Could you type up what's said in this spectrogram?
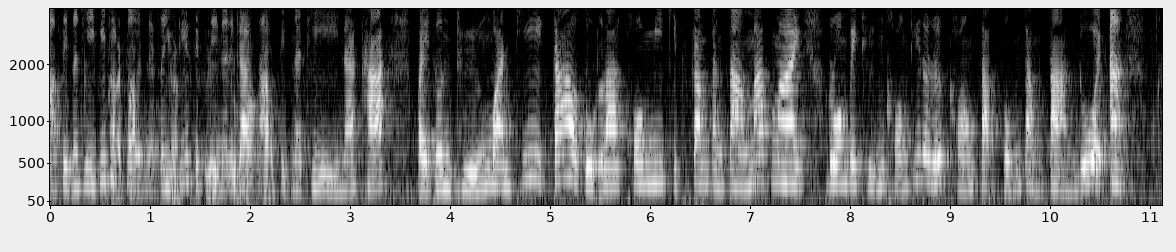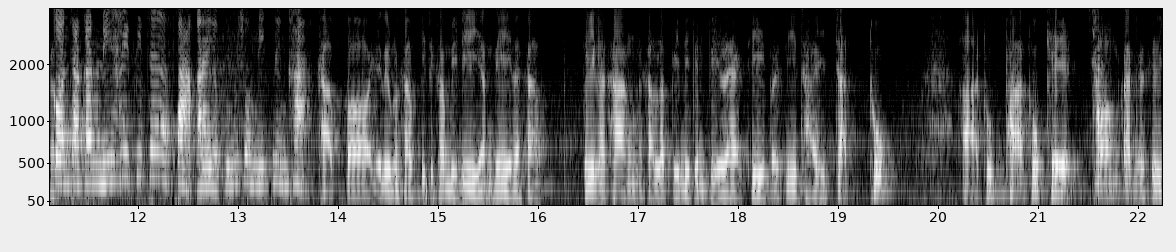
า30 นาทีพิธีครับเปิดเนี่ยจะอยู่ที่ครับ14นาฬิถูกต้องครักาบ30 นาทีนะคะ ไปจนถึงวันที่ 9 ตุลาคมมีกิจกรรมต่างๆ มากมาย รวมไปถึงของที่ระลึกของสะสมต่างๆ ด้วยอะก่อนจากกันวันนี้ให้พี่แจ้ฝากอะไรกับคุณผู้ชมนิดนึงค่ะครับก็อย่าลืมนะครับกิจกรรมดีๆอย่างนี้นะครับปีละครั้งนะครับและปีนี้เป็นปีแรกที่ไปรษณีย์ไทยจัดทุกอ่าทุกภาคทุกเขตพร้อมกันก็คือ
